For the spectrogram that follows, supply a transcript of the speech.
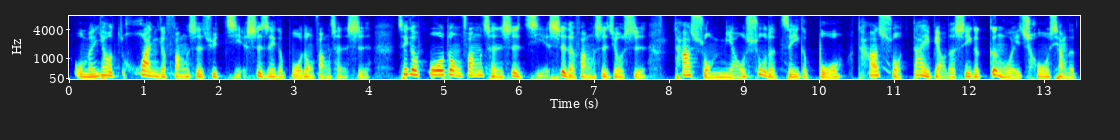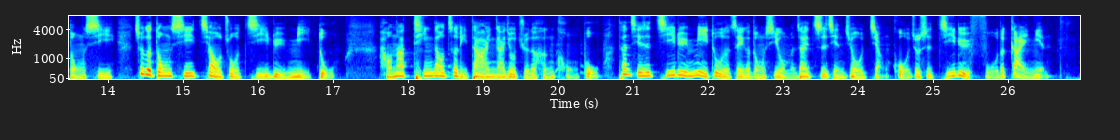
我们要换一个方式去解释这个波动方程式。这个波动方程式解释的方式就是它所描述的这一个波，它所代表的是一个更为抽象的东西。这个东西叫做几率密度。好，那听到这里，大家应该就觉得很恐怖。但其实几率密度的这个东西，我们在之前就有讲过，就是几率符的概念。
